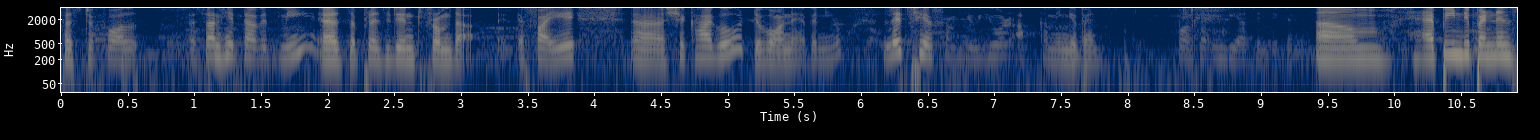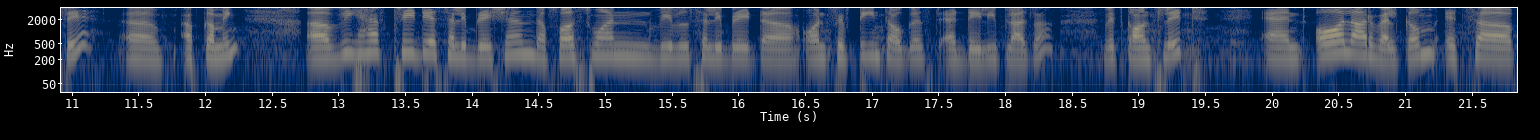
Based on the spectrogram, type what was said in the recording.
First of all, Sanhita with me as the president from the FIA uh, Chicago, Devon Avenue. Let's hear from you your upcoming events please, for the India's independence. Um, happy Independence Day uh, upcoming. Uh, we have three day celebration. The first one we will celebrate uh, on 15th August at Daley Plaza with Consulate, and all are welcome. It's a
